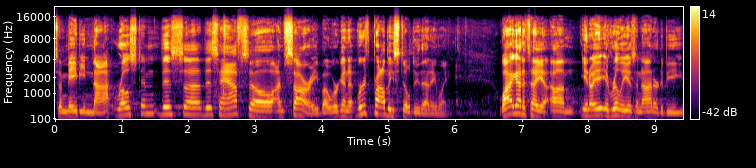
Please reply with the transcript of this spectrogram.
to maybe not roast him this uh, this half, so I'm sorry, but we're gonna we're probably still do that anyway. Well, I got to tell you, um, you know, it, really is an honor to be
